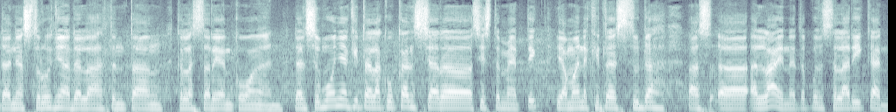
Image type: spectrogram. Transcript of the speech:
dan yang seterusnya adalah tentang kelestarian kewangan. Dan semuanya kita lakukan secara sistematik yang mana kita sudah uh, uh, align ataupun selarikan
